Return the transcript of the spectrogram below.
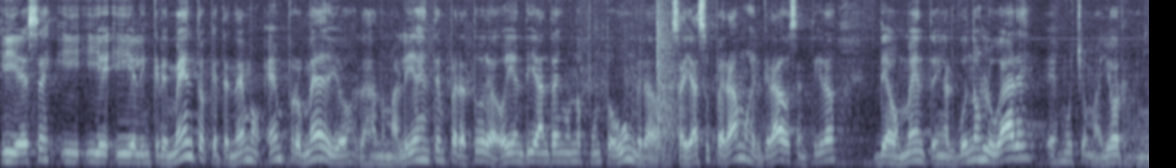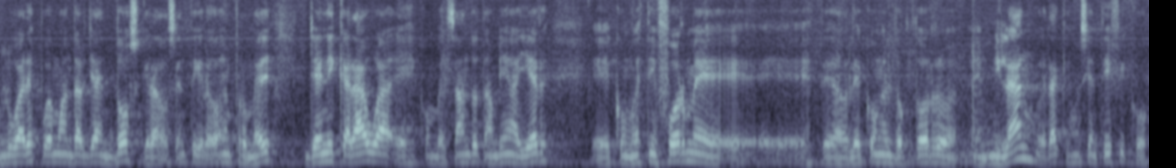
y, ese, y, el incremento que tenemos en promedio, las anomalías en temperatura, hoy en día andan en 1.1 grados. O sea, ya superamos el grado centígrado de aumento. En algunos lugares es mucho mayor. En lugares podemos andar ya en 2 grados centígrados en promedio. Ya en Nicaragua, eh, conversando también ayer, eh, con este informe eh, este, hablé con el doctor eh, Milán, ¿verdad? que es un científico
